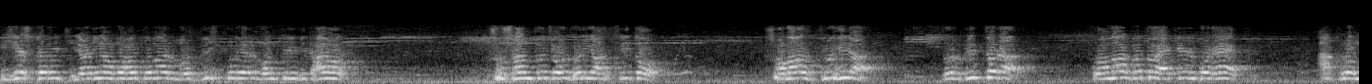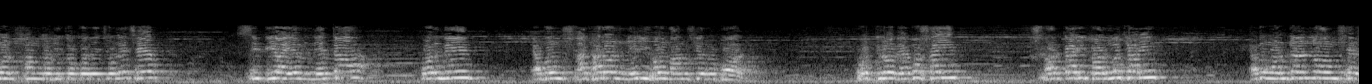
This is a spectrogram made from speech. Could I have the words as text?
বিশেষ করে জিরানিয়া মহকুমার মজলিশপুরের মন্ত্রী বিধায়ক সুশান্ত চৌধুরী আশ্রিত, সমাজদ্রোহীরা, দুর্বৃত্তরা ক্রমাগত একের পর এক আক্রমণ সংগঠিত করে চলেছে। সিপিআইএম নেতা, কর্মী এবং সাধারণ নিরীহ মানুষের উপর। ক্ষুদ্র ব্যবসায়ী, সরকারি কর্মচারী এবং অন্যান্য অংশের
